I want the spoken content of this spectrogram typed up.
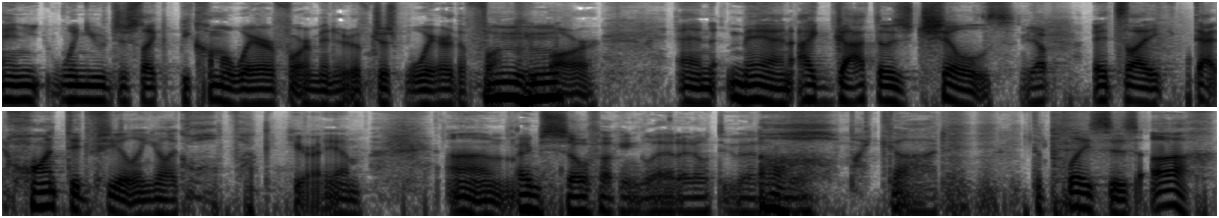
and when you just like become aware for a minute of just where the fuck Mm-hmm. you are. And man, I got those chills. Yep. It's like that haunted feeling. You're like, oh fuck, here I am. Um, I'm so fucking glad I don't do that. oh my god, the place is ugh.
